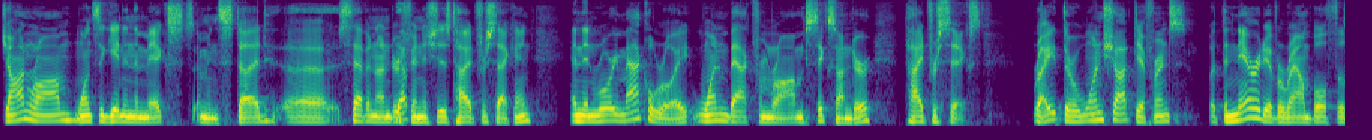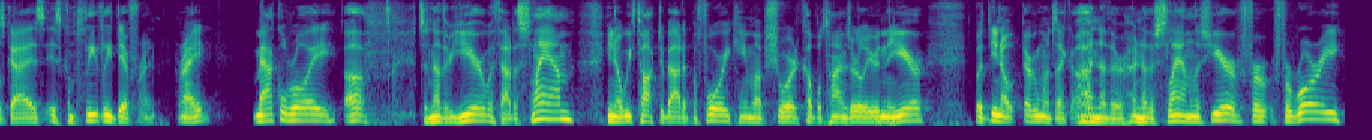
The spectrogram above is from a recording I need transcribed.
Jon Rahm once again in the mixed. I mean, stud uh, seven under yep. finishes tied for second. And then Rory McIlroy, one back from Rahm, six under, tied for sixth. Right? They're a one shot difference, but the narrative around both those guys is completely different. Right? McIlroy, uh, it's another year without a slam. You know, we've talked about it before. He came up short a couple times earlier in the year, but you know, everyone's like, oh, another another slamless year for for Rory.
